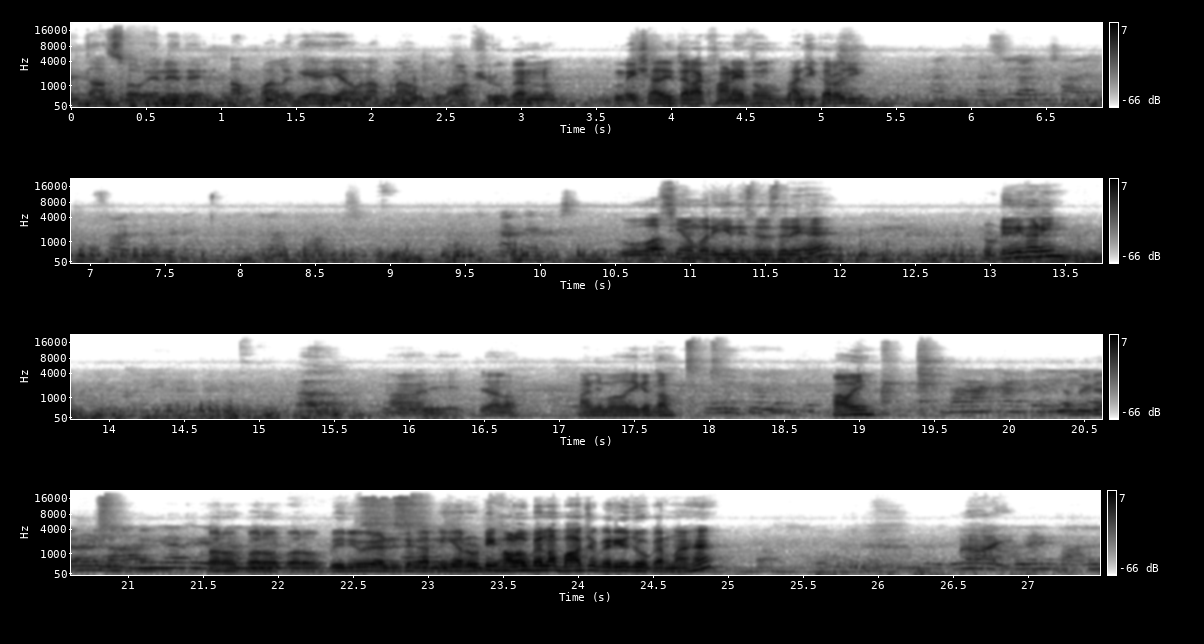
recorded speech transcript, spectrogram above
10:30 ਹੋ ਗਏ ਨੇ ਤੇ ਆਪਾਂ ਲੱਗੇ ਆ ਜੀ ਹੁਣ ਆਪਣਾ ਵਲੌਗ ਸ਼ੁਰੂ ਕਰਨ ਹਮੇਸ਼ਾ ਦੀ ਤਰ੍ਹਾਂ ਖਾਣੇ ਤੋਂ। ਹਾਂਜੀ ਕਰੋ ਜੀ। ਹਾਂਜੀ ਸਤਿ ਸ਼੍ਰੀ ਅਕਾਲ ਜੀ ਸਾਰਿਆਂ ਨੂੰ। ਸਵਾਗਤ ਹੈ ਤੁਹਾਡਾ ਜੀ ਅੰਦਰ ਬਲੌਗ ਚਲੋ ਜੀ ਕਰਦੇ ਹਾਂ ਨਾਸ਼ਤਾ। ਤੂੰ ਵਾਸੀਆਂ ਮਰੀਆਂ ਨਹੀਂ ਸਵੇਰੇ ਸਵੇਰੇ ਹੈ? ਰੋਟੀ ਨਹੀਂ ਖਾਣੀ? ਹਾਂ ਜੀ ਚਲੋ। ਹਾਂਜੀ ਮਾਤਾ ਜੀ ਕਿਦਾਂ? ਹਾਂ ਬਈ। ਕਰੋ ਕਰੋ ਕਰੋ। ਵੀਡੀਓ ਐਡਿਟ ਕਰਨੀ ਹੈ ਰੋਟੀ ਖਾ ਲਓ ਪਹਿਲਾਂ ਬਾਅਦ ਚੋਂ ਕਰਿਓ ਜੋ ਕਰਨਾ ਹੈ? ਲਓ ਜੀ।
